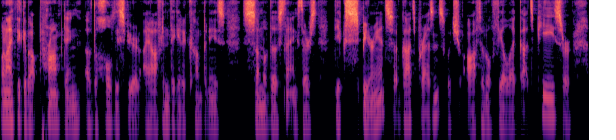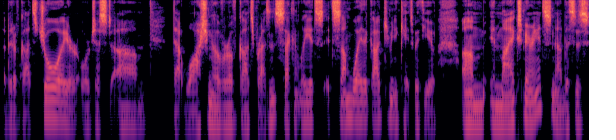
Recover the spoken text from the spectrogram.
when I think about prompting of the Holy Spirit, I often think it accompanies some of those things. There's the experience of God's presence, which often will feel like God's peace or a bit of God's joy or or just um, that washing over of God's presence. Secondly, it's it's some way that God communicates with you. Um, in my experience, now this is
